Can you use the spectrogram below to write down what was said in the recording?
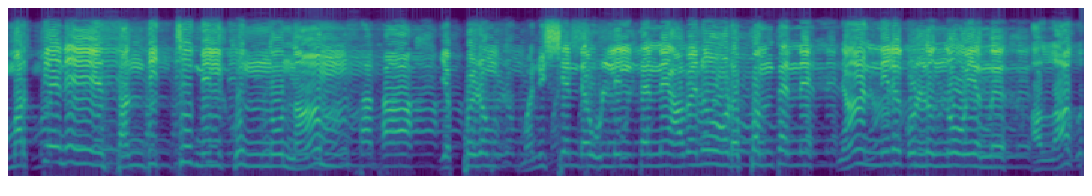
മർത്യനെ സന്ധിച്ചു നിൽക്കുന്നു നാം സദാ. എപ്പോഴും മനുഷ്യന്റെ ഉള്ളിൽ തന്നെ അവനോടൊപ്പം തന്നെ ഞാൻ നിലകൊള്ളുന്നു എന്ന് അള്ളാഹു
